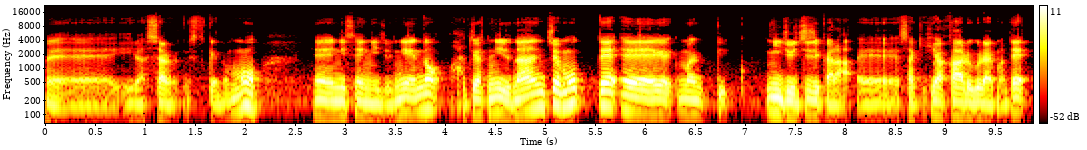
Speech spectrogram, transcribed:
えー、いらっしゃるんですけども、えー、2022年の8月27日をもって、えーまあ、21時から、えー、さっき日が変わるぐらいまで、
